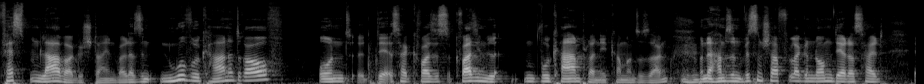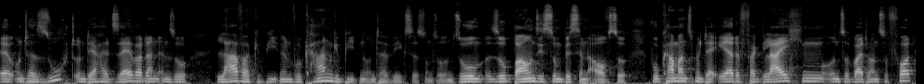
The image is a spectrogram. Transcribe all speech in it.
festem Lavagestein, weil da sind nur Vulkane drauf. Und der ist halt quasi, ist quasi ein, La- ein Vulkanplanet, kann man so sagen. Mhm. Und dann haben sie einen Wissenschaftler genommen, der das halt äh, untersucht und der halt selber dann in so Lavagebieten, in Vulkangebieten unterwegs ist und so. Und so, so bauen sie es so ein bisschen auf. So, wo kann man es mit der Erde vergleichen und so weiter und so fort.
